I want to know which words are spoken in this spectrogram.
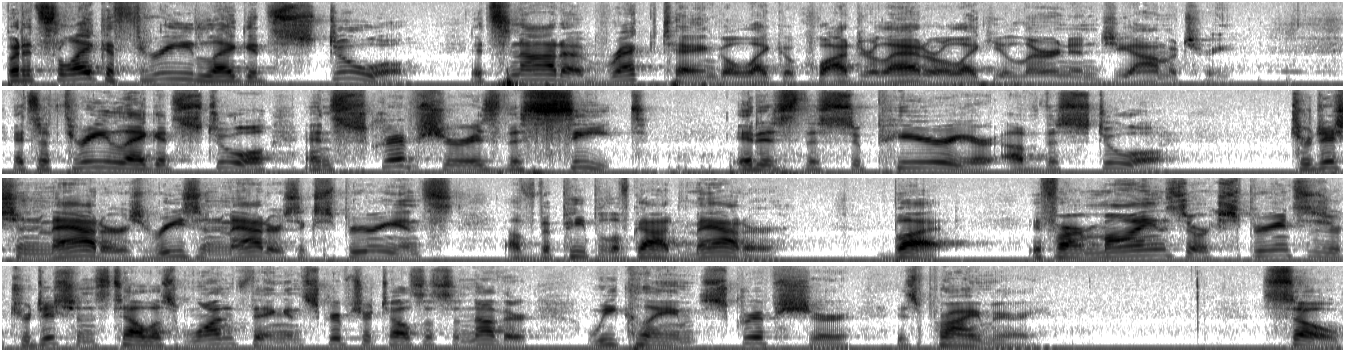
But it's like a three legged stool. It's not a rectangle like a quadrilateral like you learn in geometry. It's a three legged stool, and scripture is the seat it is the superior of the stool. Tradition matters, reason matters, experience of the people of God matter, but If our minds or experiences or traditions tell us one thing and Scripture tells us another, we claim Scripture is primary. So,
